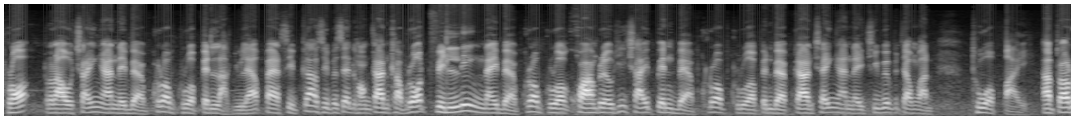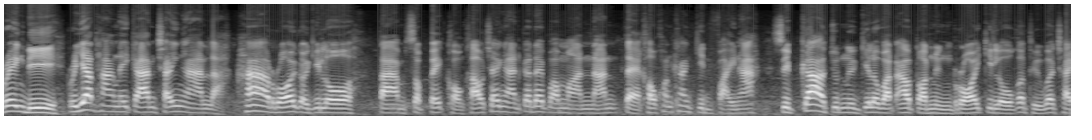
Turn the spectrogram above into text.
เพราะเราใช้งานในแบบครอบครัวเป็นหลักอยู่แล้ว 80-90%ของการขับรถ feeling ในแบบครอบครัวความเร็วที่ใช้เป็นแบบครอบครัว เป็นแบบการใช้งานในชีวิตประจำวันทั่วไป อัตราเร่งดี ระยะทางในการใช้งานล่ะ 500 กว่ากิโลตามสเปคของเขาใช้งานก็ได้ประมาณนั้น แต่เขาค่อนข้างกินไฟนะ 19.1 กิโลวัตต์เอาต่อ 100 กิโลก็ถือว่าใช้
